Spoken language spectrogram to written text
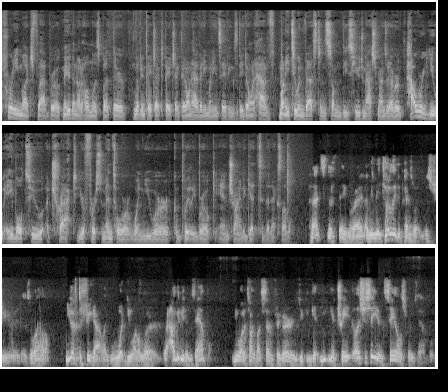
pretty much flat broke. Maybe they're not homeless, but they're living paycheck to paycheck. They don't have any money in savings. They don't have money to invest in some of these huge masterminds, whatever. How were you able to attract your first mentor when you were completely broke and trying to get to the next level? That's the thing, right? I mean, it totally depends what industry you're in as well. You have to figure out like what do you want to learn. I'll give you an example. You want to talk about seven figure earners? You can get you can get trained. Let's just say you're in sales, for example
